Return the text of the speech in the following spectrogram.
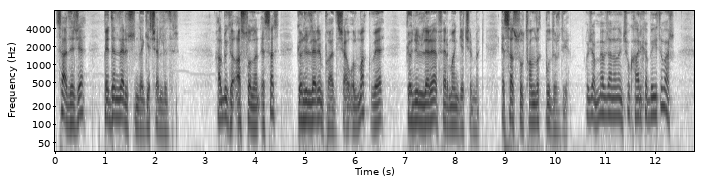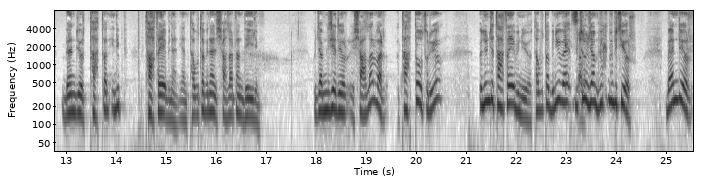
sadece bedenler üstünde geçerlidir. Halbuki asıl olan esas gönüllerin padişahı olmak ve gönüllere ferman geçirmek. Esas sultanlık budur diyor. Hocam Mevlana'nın çok harika beyti var. Ben diyor tahttan inip tahtaya binen yani tabuta binen şahlardan değilim. Hocam nice diyor şahlar var tahta oturuyor ölünce tahtaya biniyor tabuta biniyor ve bütün hocam hükmü bitiyor. Ben diyor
